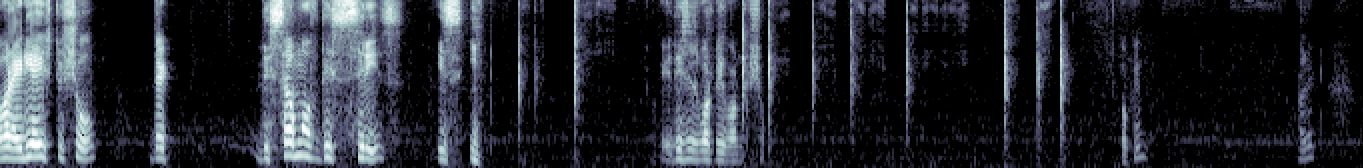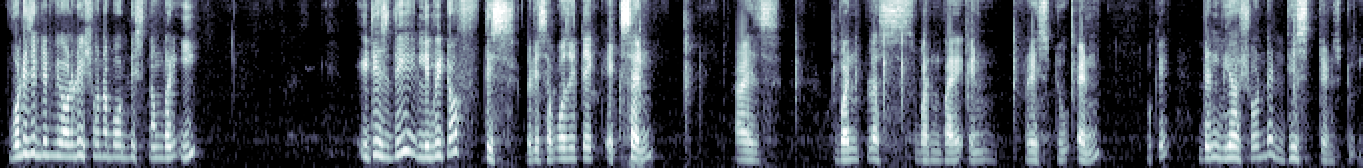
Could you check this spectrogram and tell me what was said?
our idea is to show that the sum of this series is e okay this is what we want to show. Okay. All right what is it that we already shown about this number e? It is the limit of this. That is suppose we take xn as 1 plus 1 by n raised to n okay? Then we have shown that this tends to e.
